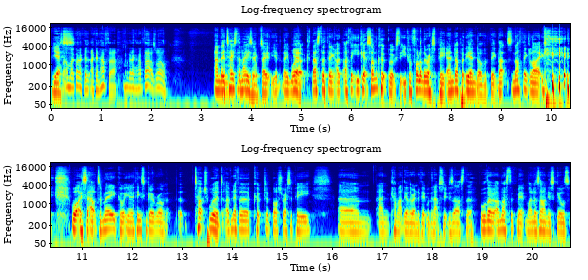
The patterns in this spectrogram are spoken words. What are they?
Yes. Like, oh my god, I can I can have that. Oh my god, I can have that as well. And they And taste amazing. They they work. That's the thing. I, I think you get some cookbooks that you can follow the recipe, end up at the end of, and think that's nothing like what I set out to make, or you know things can go wrong. Uh, Touch wood. I've never cooked a BOSH recipe um, and come out the other end of it with an absolute disaster. Although I must admit, my lasagna skills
